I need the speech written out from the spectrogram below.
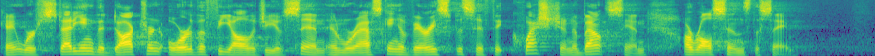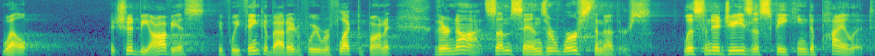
Okay, we're studying the doctrine or the theology of sin, and we're asking a very specific question about sin. Are all sins the same? Well, it should be obvious if we think about it, if we reflect upon it. They're not. Some sins are worse than others. Listen to Jesus speaking to Pilate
